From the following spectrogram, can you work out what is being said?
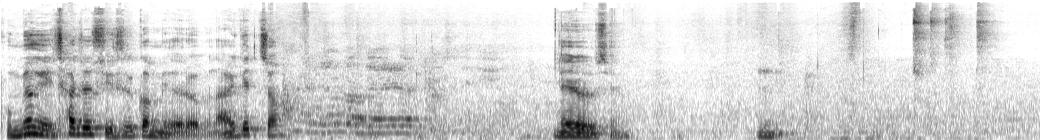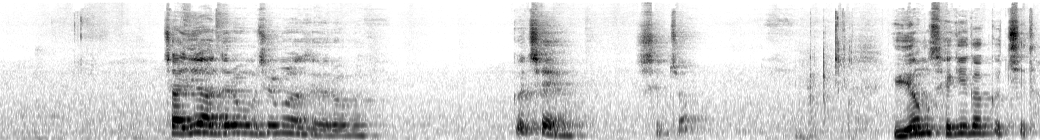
분명히 찾을 수 있을 겁니다, 여러분. 알겠죠? 좀더 내려주세요. 음. 자, 이해 안분 질문하세요, 여러분. 끝이에요. 쉽죠? 유형 3개가 끝이다.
